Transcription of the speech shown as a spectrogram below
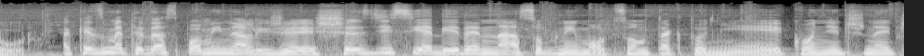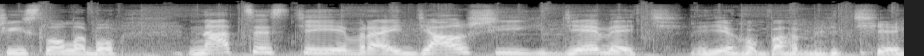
eur. A keď sme teda spomínali, že je 61 násobným otcom, tak to nie je konečné číslo, lebo na ceste je vraj ďalších 9 jeho babetiek.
